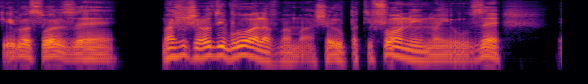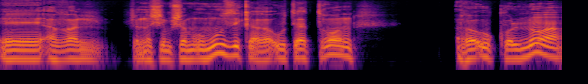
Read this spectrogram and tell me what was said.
כאילו עשו על זה משהו שלא דיברו עליו ממש, היו פטיפונים, היו זה, אה, אבל אנשים שמעו מוזיקה, ראו תיאטרון, ראו קולנוע,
